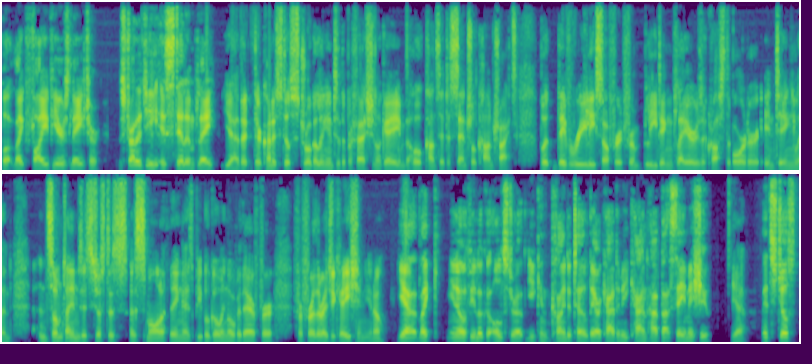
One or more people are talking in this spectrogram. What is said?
but like five years later. Strategy is still in play. Yeah, they're, they're kind of still struggling into the professional game, the whole concept of central contracts, but they've really suffered from bleeding players across the border into England. And sometimes it's just as, as small a thing as people going over there for, for further education, you know? Yeah, like, you know, if you look at Ulster, you can kind of tell their academy can have that same issue. Yeah. It's just,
